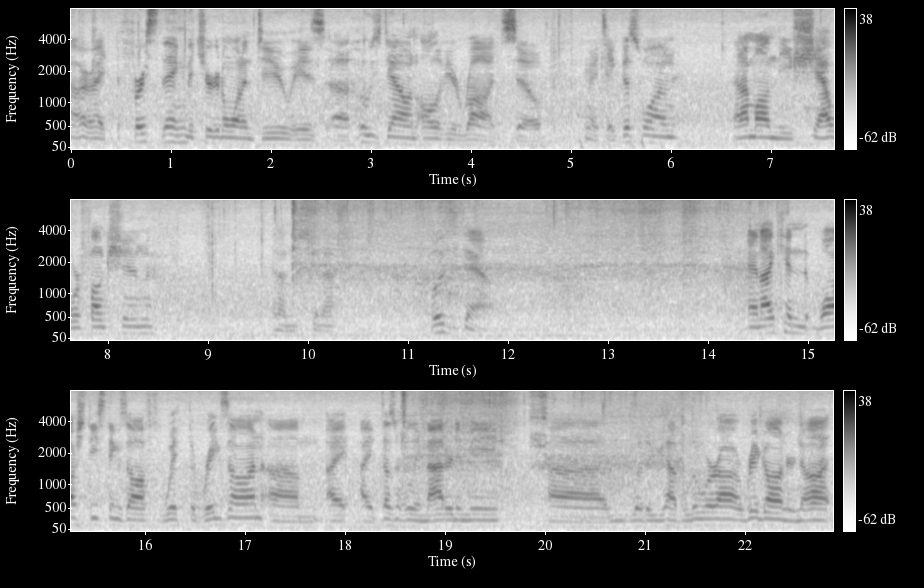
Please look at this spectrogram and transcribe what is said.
All right, the first thing that you're gonna wanna do is uh, hose down all of your rods. So I'm gonna take this one and I'm on the shower function and I'm just gonna hose it down and I can wash these things off with the rigs on. Um, I, I, it doesn't really matter to me uh, whether you have a lure on, rig on or not.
